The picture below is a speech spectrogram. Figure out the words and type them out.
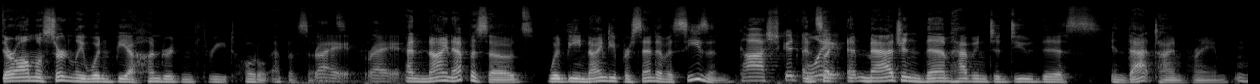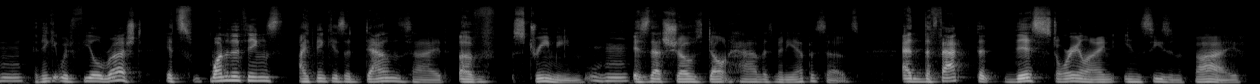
there almost certainly wouldn't be 103 total episodes. Right, right. And nine episodes would be 90% of a season. Gosh, good And point. it's like imagine them having to do this in that time frame. hmm I think it would feel rushed. It's one of the things I think is a downside of streaming hmm is that shows don't have as many episodes. And the fact that this storyline in season 5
